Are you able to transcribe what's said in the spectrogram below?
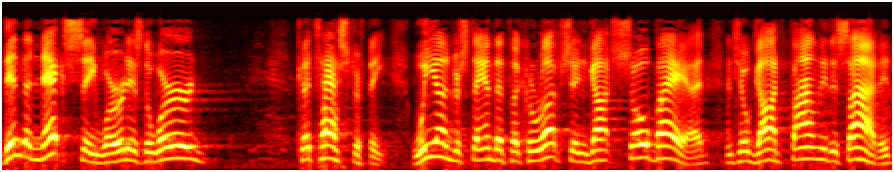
Then the next C word is the word catastrophe. We understand that the corruption got so bad until God finally decided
